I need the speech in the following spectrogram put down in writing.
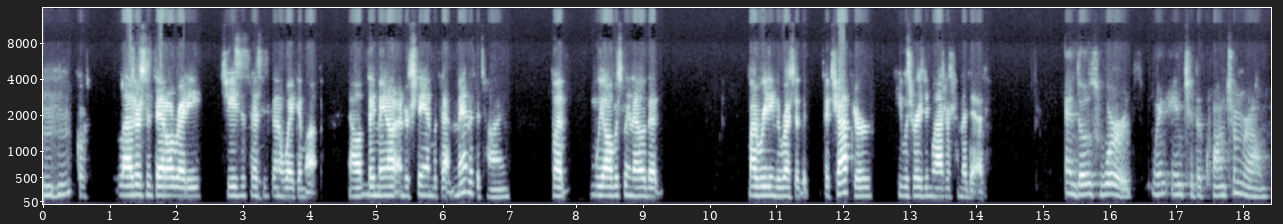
Mm-hmm. Of course, Lazarus is dead already. Jesus says he's going to wake him up. Now, they may not understand what that meant at the time, but we obviously know that by reading the rest of the, the chapter, he was raising Lazarus from the dead. And those words went into the quantum realm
